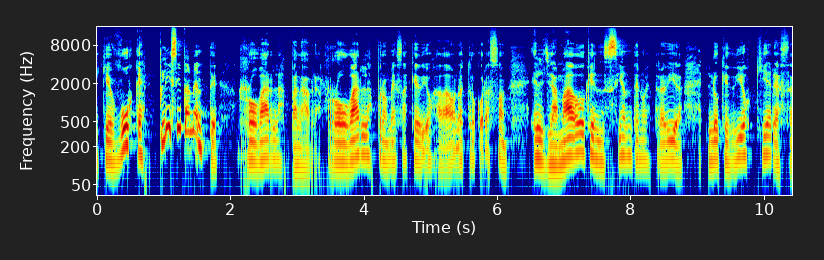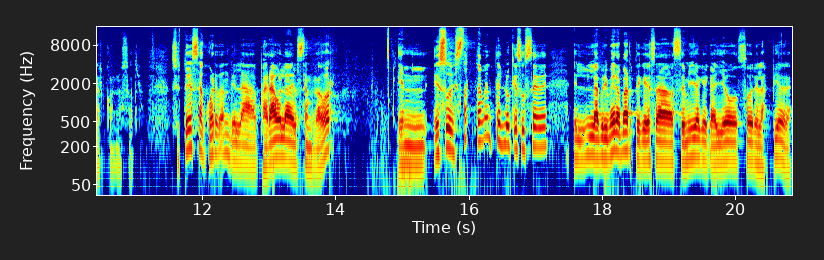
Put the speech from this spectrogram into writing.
y que busca explícitamente robar las palabras, robar las promesas que Dios ha dado a nuestro corazón, el llamado que enciende nuestra vida, lo que Dios quiere hacer con nosotros. Si ustedes se acuerdan de la parábola del sembrador, en eso exactamente es lo que sucede en la primera parte, que es esa semilla que cayó sobre las piedras.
